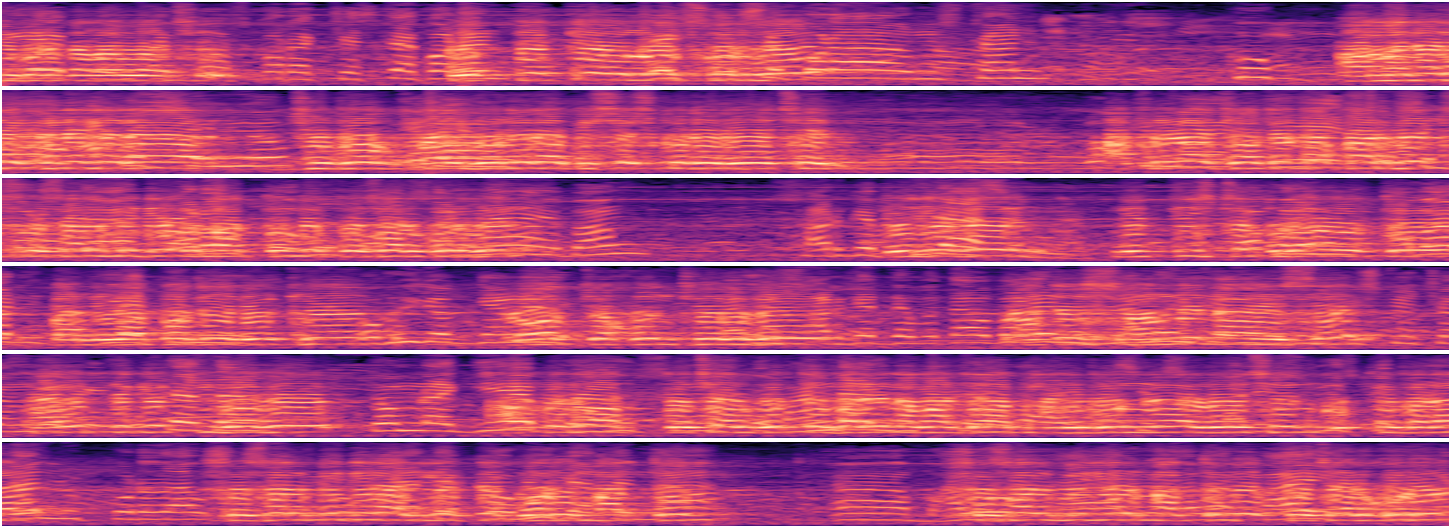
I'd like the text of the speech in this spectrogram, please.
করা তারাও আছে। বশ করার চেষ্টা করেন। প্রত্যেককে অনুরোধ সর্ষে অনুষ্ঠান খুব আমাদের এখানে যারা যুবক ভাই বোনেরা বিশেষ করে রয়েছেন আপনারা যতটা পারবেন সোশ্যাল মিডিয়ার মাধ্যমে প্রচার করবেন। এবং স্বর্গে ফিরে আসেন না নির্দিষ্ট দূরত্বে বা নিরাপদে রেখে অভিযোগ রথ যখন চলবে স্বর্গের দেবতাও বলেন, রথের সামনে না এসে সাইড থেকে কীভাবে তোমরা গিয়ে প্রচার করতে পারেন আমার যারা ভাই বোনরা রয়েছেন সমস্ত গুপ্তিপাড়ায় করে দাও। সোশ্যাল মিডিয়া আজকে একটা বড় মাধ্যম সোশ্যাল মিডিয়ার মাধ্যমে প্রচার করুন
